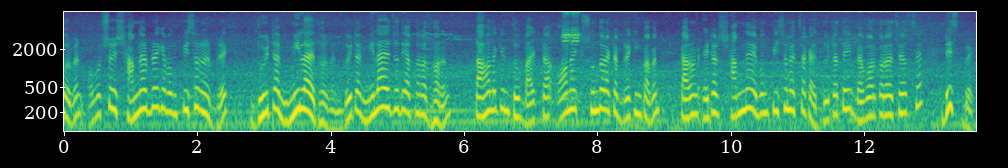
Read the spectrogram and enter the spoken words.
করবেন, অবশ্যই সামনের ব্রেক এবং পিছনের ব্রেক দুইটা মিলায়ে ধরবেন। দুইটা মিলায়ে যদি আপনারা ধরেন তাহলে কিন্তু বাইকটা অনেক সুন্দর একটা ব্রেকিং পাবেন, কারণ এটার সামনে এবং পিছনের চাকায় দুইটাতেই ব্যবহার করা হয়েছে হচ্ছে ডিস্ক ব্রেক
